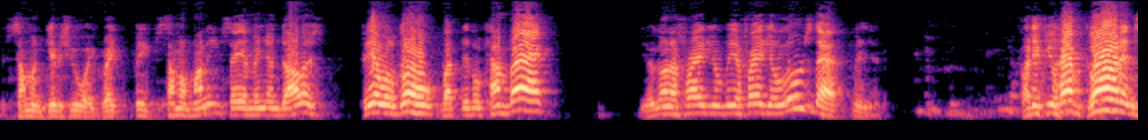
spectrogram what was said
If someone gives you a great big sum of money, say a million dollars, fear will go, but it'll come back. You're going to afraid you'll be afraid you'll lose that million. But if you have God and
